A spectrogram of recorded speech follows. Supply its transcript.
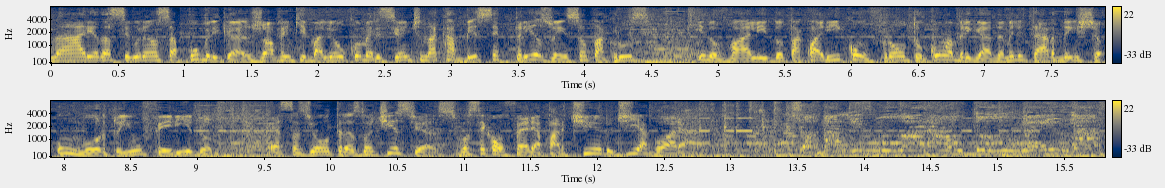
Na área da segurança pública, jovem que balhou comerciante na cabeça é preso em Santa Cruz. E no Vale do Taquari, confronto com a Brigada Militar deixa um morto e um ferido. Essas e outras notícias você confere a partir de agora. Jornalismo Arauto em ação.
